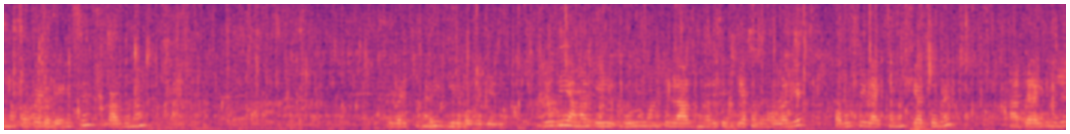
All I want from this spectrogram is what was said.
আমার তরকারিটা হয়ে গেছে, লাল ভুনা। এবার একটুখানি জিরে পাউডার দিয়ে দিই। যদি আমার এই গরুর মাংসের লাল ভুনা রেসিপিটি আপনাদের ভালো লাগে, অবশ্যই লাইক কমেন্ট শেয়ার করবেন। আর যারা ইতিমধ্যে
